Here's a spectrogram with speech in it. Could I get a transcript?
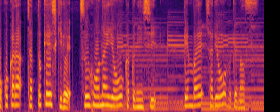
ここからチャット形式で通報内容を確認し現場へ車両を向けます。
